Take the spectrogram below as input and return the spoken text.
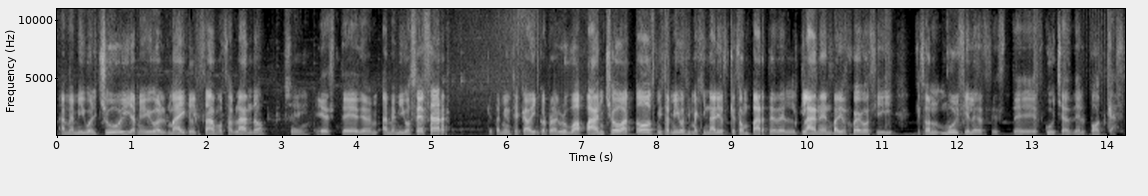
A mi amigo el Chuy, a mi amigo el Mike, el que estábamos hablando. Sí. Este, a mi amigo César, que también se acaba de incorporar al grupo, a Pancho, a todos mis amigos imaginarios que son parte del clan en varios juegos y que son muy fieles este, escuchas del podcast.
